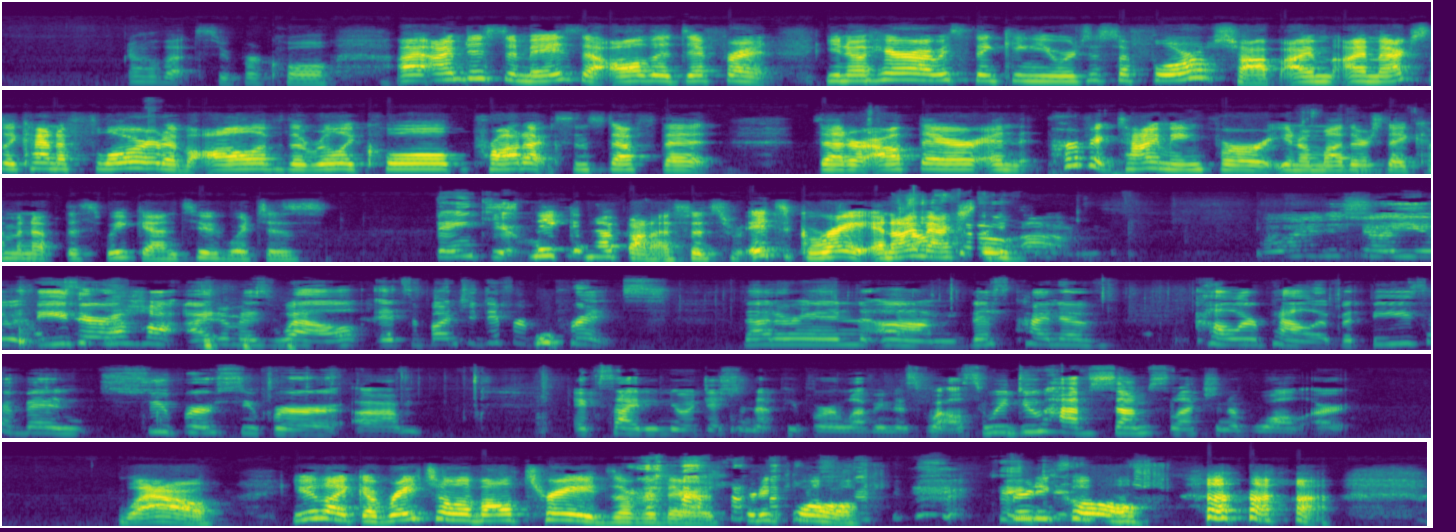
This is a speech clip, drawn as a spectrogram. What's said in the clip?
Oh, that's super cool. I, I'm just amazed at all the different, you know, here I was thinking you were just a floral shop. I'm I'm actually kind of floored of all of the really cool products and stuff that that are out there and perfect timing for, you know, Mother's Day coming up this weekend too, which is thank you sneaking up on us. It's it's great. And I'm Also, actually um, I wanted to show you. These are a hot item as well. It's a bunch of different prints that are in um, this kind of color palette, but these have been super, super um, exciting new addition that people are loving as well. So we do have some selection of wall art. wow. You're like a Rachel of all trades over there. It's pretty cool. Pretty you. cool.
